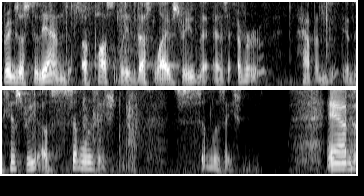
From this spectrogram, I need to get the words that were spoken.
brings us to the end of possibly the best live stream that has ever happened in the history of civilization. Civilization. And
